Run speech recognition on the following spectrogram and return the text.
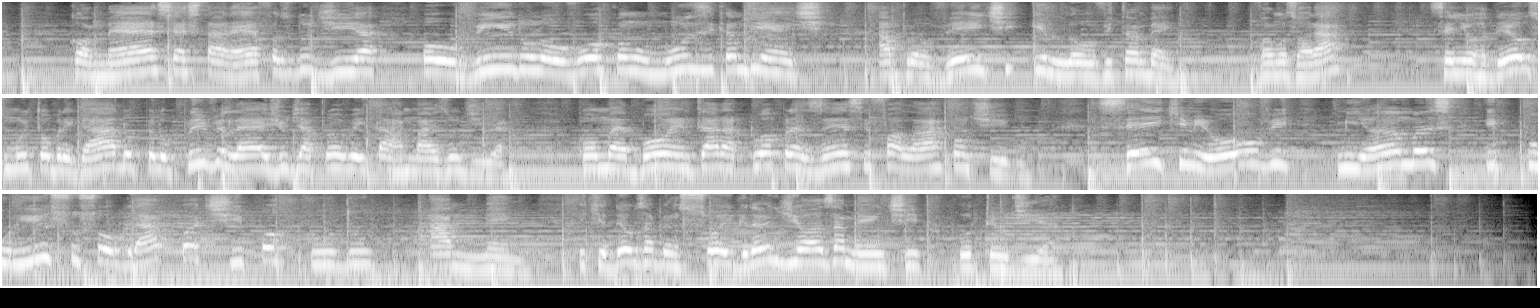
comece as tarefas do dia ouvindo um louvor como música ambiente. Aproveite e louve também. Vamos orar? Senhor Deus, muito obrigado pelo privilégio de aproveitar mais um dia. Como é bom entrar na tua presença e falar contigo. Sei que me ouve, me amas e por isso sou grato a ti por tudo. Amém. E que Deus abençoe grandiosamente o teu dia.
